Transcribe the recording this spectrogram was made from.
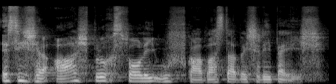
Es ist eine anspruchsvolle Aufgabe, was da beschrieben ist.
